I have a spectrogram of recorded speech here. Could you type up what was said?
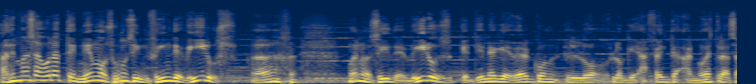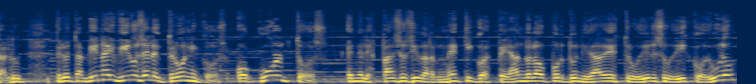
Además ahora tenemos un sinfín de virus. ¿ah? bueno, sí, de virus que tiene que ver con lo, que afecta a nuestra salud. Pero también hay virus electrónicos, ocultos en el espacio cibernético, esperando la oportunidad de destruir su disco duro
